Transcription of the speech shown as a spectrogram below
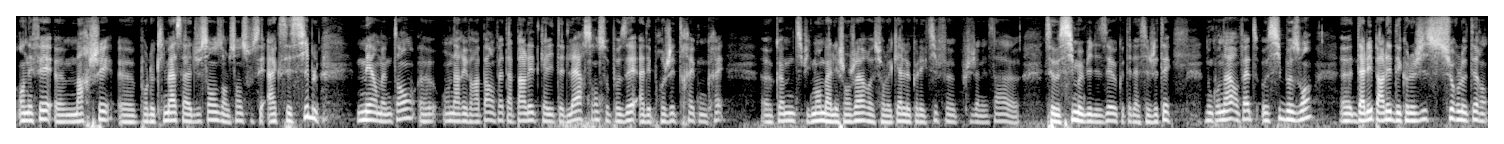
en effet, euh, marcher euh, pour le climat, ça a du sens dans le sens où c'est accessible, mais en même temps, euh, on n'arrivera pas en fait à parler de qualité de l'air sans s'opposer à des projets très concrets comme typiquement bah, l'échangeur sur lequel le collectif euh, Plus Jamais Ça euh, s'est aussi mobilisé aux côtés de la CGT. Donc on a en fait aussi besoin d'aller parler d'écologie sur le terrain.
